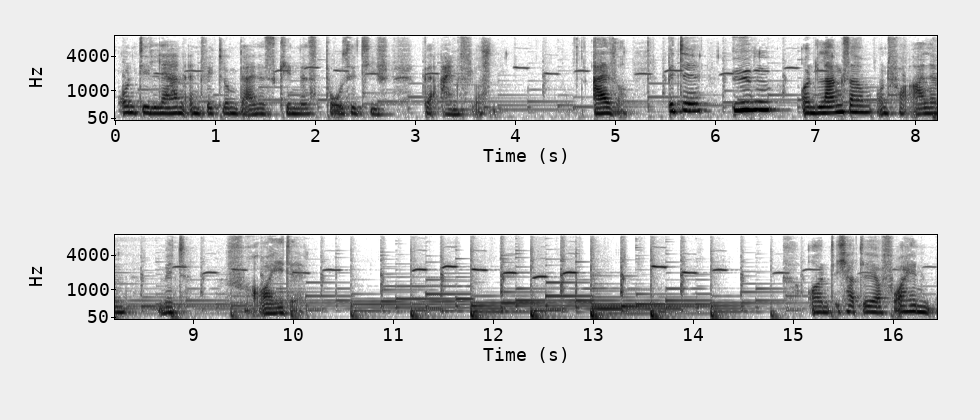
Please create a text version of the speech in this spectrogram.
und die Lernentwicklung deines Kindes positiv beeinflussen. Also, Bitte üben und langsam und vor allem mit Freude. Und ich hatte ja vorhin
